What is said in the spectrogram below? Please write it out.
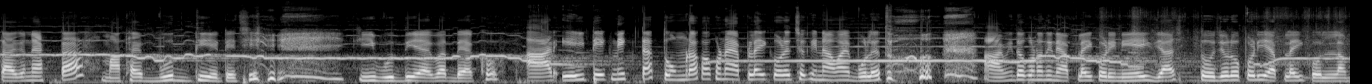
তাই জন্য একটা মাথায় বুদ্ধি এঁটেছি। কি বুদ্ধি একবার দেখো। আর এই টেকনিকটা তোমরা কখনো অ্যাপ্লাই করেছ কি না আমায় বলে তো। আমি তো কোনো দিন অ্যাপ্লাই করিনি এই জাস্ট তোজোর ওপরই অ্যাপ্লাই করলাম।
